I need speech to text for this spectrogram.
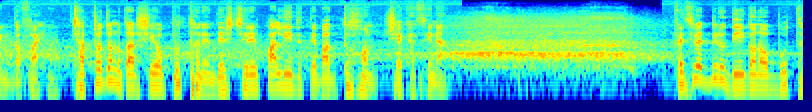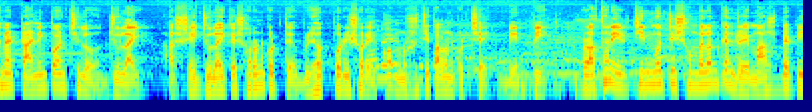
এক দফায়। ছাত্র জনতার সেই অভ্যুত্থানে দেশ ছেড়ে পালিয়ে যেতে বাধ্য হন শেখ হাসিনা। ফেসিবাদ বিরোধী গণ অভ্যুত্থানের টার্নিং পয়েন্ট ছিল জুলাই, আর সেই জুলাইকে স্মরণ করতে বৃহৎ পরিসরে কর্মসূচি পালন করছে বিএনপি। রাজধানীর চিনমৈত্রী সম্মেলন কেন্দ্রে মাসব্যাপী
